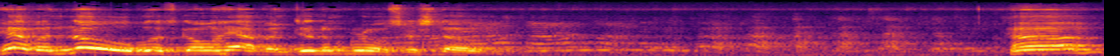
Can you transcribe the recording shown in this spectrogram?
Heaven knows what's going to happen to them grocery stores. Huh?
